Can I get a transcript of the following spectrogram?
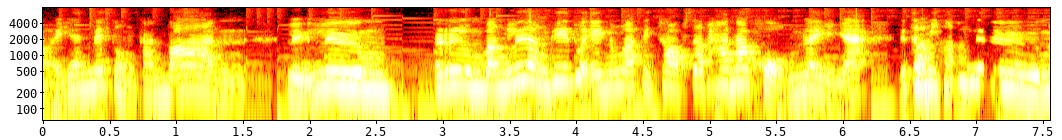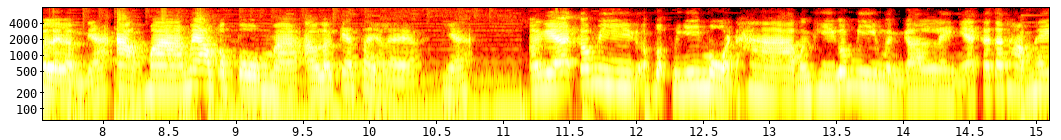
น่อยๆ เช่นไม่ส่งการบ้าน หรือลืมลืมบางเรื่องที่ตัวเองต้องรับผิดชอบเสื้อผ้าหน้าผมอะไรอย่างเงี้ยหรือจะมีที่ลืมอะไรแบบเนี้ยอ้าวมาไม่เอากระโปรงมาเอาแล้วแกใส่อะไรอะเงี้ยอย่างเงี้ยก็มีมีโหมดฮาบางทีก็มีเหมือนกันอะไรเงี้ยก็จะทำให้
